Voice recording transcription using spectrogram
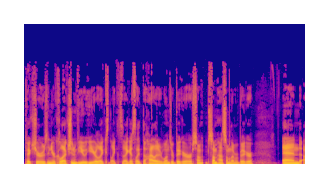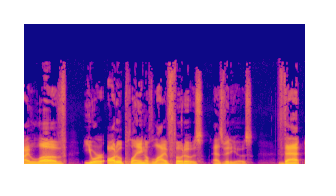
pictures in your collection view here. Like like I guess like the highlighted ones are bigger, or some somehow some of them are bigger. And I love your auto playing of live photos as videos. That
